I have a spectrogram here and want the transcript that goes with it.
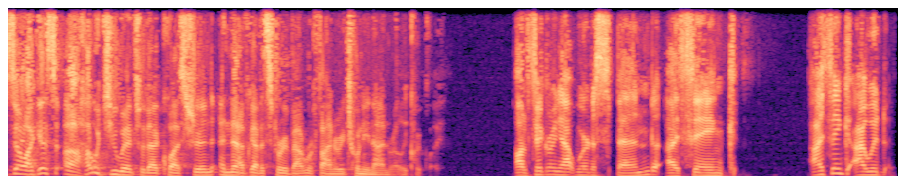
So I guess, uh, how would you answer that question? And then I've got a story about Refinery 29 really quickly. On figuring out where to spend, I think, I think I would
